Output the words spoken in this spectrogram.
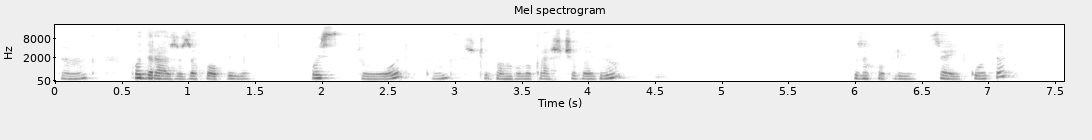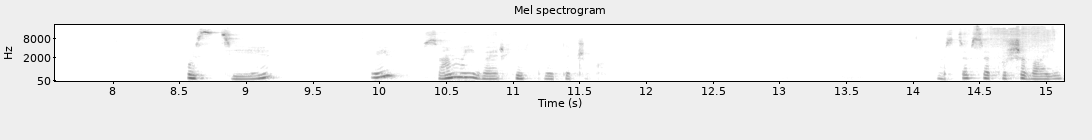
Так, одразу захоплюю ось тут, так, щоб вам було краще видно. Захоплюю цей кутик, ось ці і самий верхній кутичок. Ось це все прошиваю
